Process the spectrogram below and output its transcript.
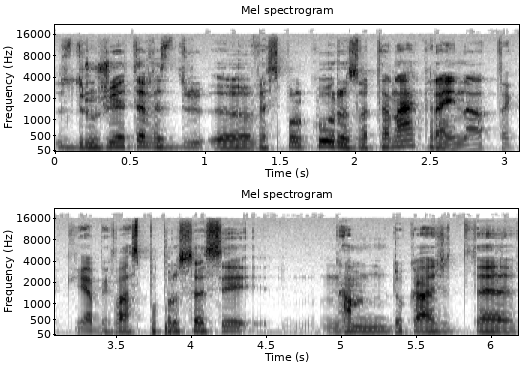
združujete ve, ve spolku Rozvrtaná krajina, tak já bych vás poprosil, jestli nám dokážete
